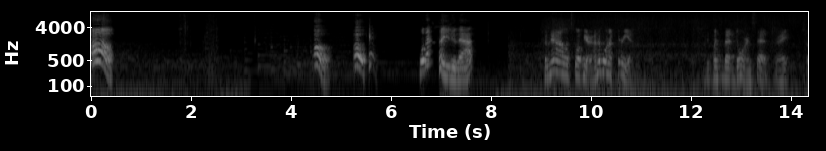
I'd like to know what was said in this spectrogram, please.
Oh! Oh, okay. Well, that's how you do that. So now let's go up here. I never went up here yet. I just went to that door instead, right? So.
